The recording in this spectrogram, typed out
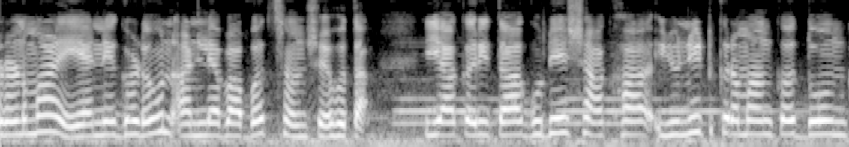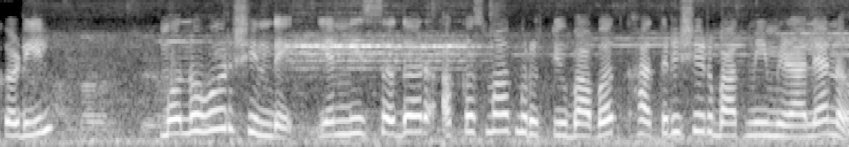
रणमाळे यांनी घडवून आणल्याबाबत संशय होता. याकरिता गुन्हे शाखा युनिट क्रमांक दोन कडील मनोहर शिंदे यांनी सदर अकस्मात मृत्यूबाबत खात्रीशीर बातमी मिळाल्यानं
